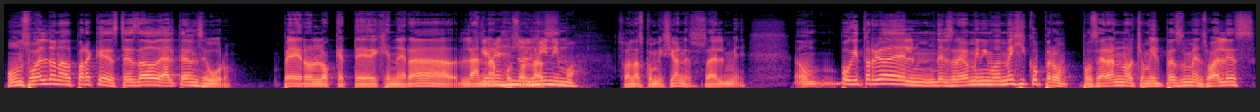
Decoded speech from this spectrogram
un sueldo nada más para que estés dado de alta en el seguro. Pero lo que te genera lana, pues son, las, mínimo. son las comisiones. O sea, el, un poquito arriba del, salario mínimo en México, pero pues eran 8 mil pesos mensuales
